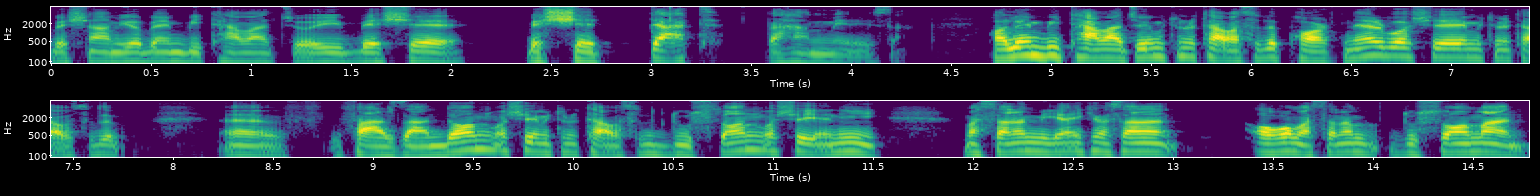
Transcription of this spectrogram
بشم یا به این بیتوجهی بشه به شدت به هم میریزم. حالا این بیتوجهی می‌تونه توسط پارتنر باشه می‌تونه توسط فرزندان باشه می‌تونه توسط دوستان باشه. یعنی مثلا میگن که مثلا آقا مثلا دوستان من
